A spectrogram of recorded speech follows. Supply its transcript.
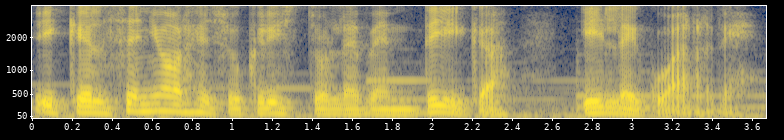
y que el Señor Jesucristo le bendiga y le guarde.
